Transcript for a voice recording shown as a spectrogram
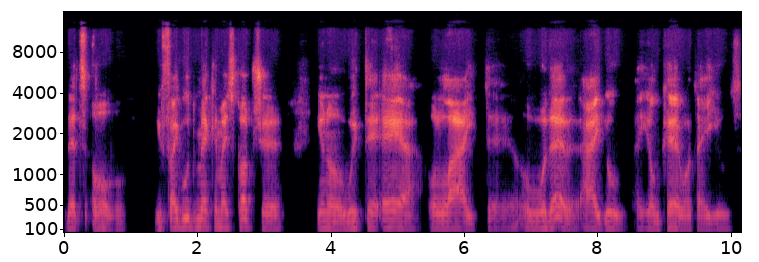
That's all. If I would make my sculpture you know, with the air or light uh, or whatever I do. I don't care what I use.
